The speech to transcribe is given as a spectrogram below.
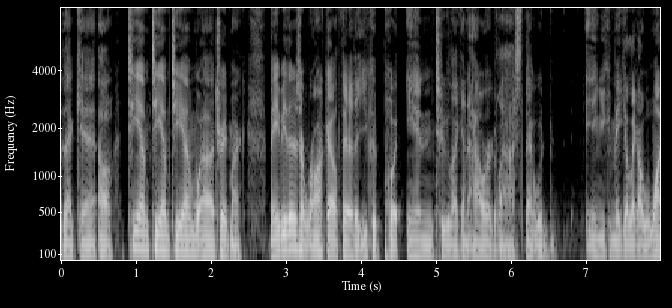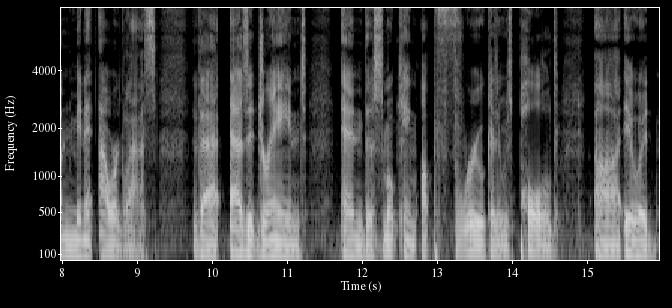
that can oh TM TM TM uh, trademark. Maybe there's a rock out there that you could put into like an hourglass that would, and you can make it like a one minute hourglass that as it drained and the smoke came up through because it was pulled, uh, it would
